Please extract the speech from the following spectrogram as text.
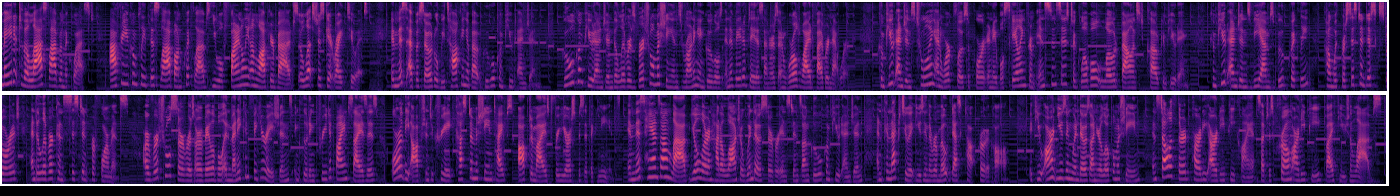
Made it to the last lab in the quest. After you complete this lab on Qwiklabs, you will finally unlock your badge, so let's just get right to it. In this episode, we'll be talking about Google Compute Engine. Google Compute Engine delivers virtual machines running in Google's innovative data centers and worldwide fiber network. Compute Engine's tooling and workflow support enable scaling from instances to global load-balanced cloud computing. Compute Engine's VMs boot quickly, come with persistent disk storage, and deliver consistent performance. Our virtual servers are available in many configurations, including predefined sizes or the option to create custom machine types optimized for your specific needs. In this hands-on lab, you'll learn how to launch a Windows Server instance on Google Compute Engine and connect to it using the Remote Desktop Protocol. If you aren't using Windows on your local machine, install a third-party RDP client such as Chrome RDP by Fusion Labs.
